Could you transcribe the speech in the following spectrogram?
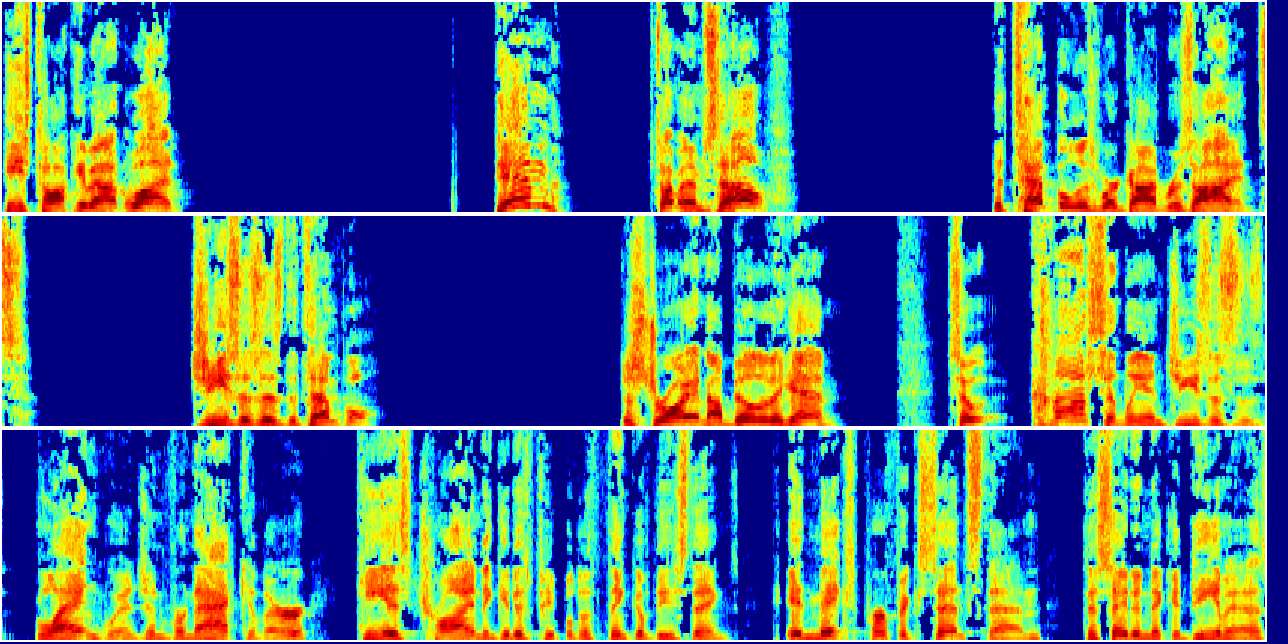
He's talking about what? Him. He's talking about himself. The temple is where God resides. Jesus is the temple. Destroy it and I'll build it again. So, constantly in Jesus' language and vernacular, he is trying to get his people to think of these things. It makes perfect sense then to say to Nicodemus,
